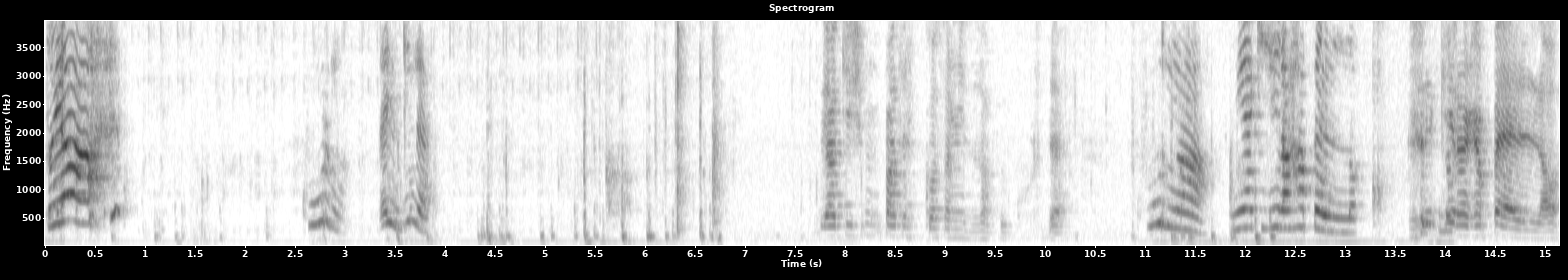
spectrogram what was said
To ja. Kurno. Ej, zginę. Jakiś Patryk Kosa mi zabił, kurde. Kurna. Nie jakiś rachapello. Kira Capello.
